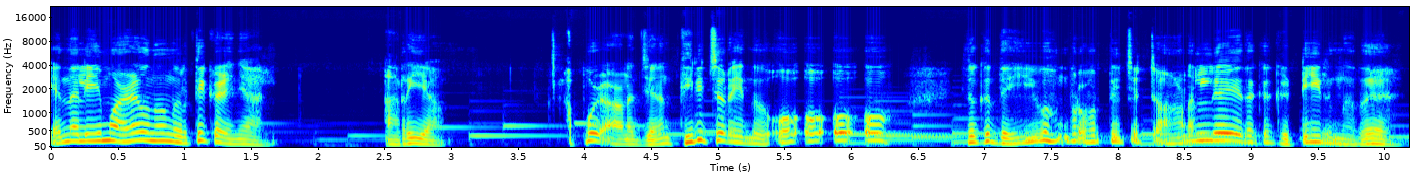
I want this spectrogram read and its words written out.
എന്നാൽ ഈ മഴ ഒന്ന് നിർത്തിക്കഴിഞ്ഞാൽ അറിയാം അപ്പോഴാണ് ജനം തിരിച്ചറിയുന്നത് ഓ ഓ ഓ ഓ ഇതൊക്കെ ദൈവം പ്രവർത്തിച്ചിട്ടാണല്ലേ ഇതൊക്കെ കിട്ടിയിരുന്നത്?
